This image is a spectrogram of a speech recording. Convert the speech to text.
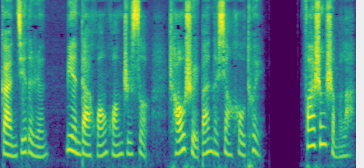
赶街的人面带惶惶之色，潮水般的向后退。发生什么了？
